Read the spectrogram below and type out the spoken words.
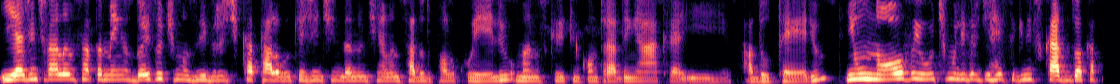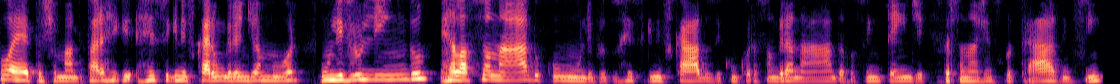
E a gente vai lançar também os dois últimos livros de catálogo que a gente ainda não tinha lançado do Paulo Coelho, o manuscrito encontrado em Acre e Adultério, e um novo e último livro de ressignificados do Acapoeta, chamado Para Ressignificar um Grande Amor, um livro lindo, relacionado com o livro dos ressignificados e com Coração Granada. Você entende os personagens por trás, enfim.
